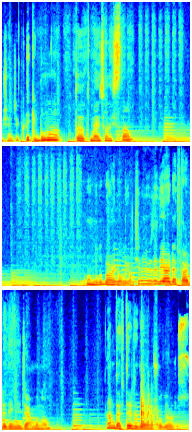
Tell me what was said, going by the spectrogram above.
Yumuşacık. Peki bunu dağıtmaya çalışsam? Onda da böyle oluyor. Şimdi bize diğer defterde deneyeceğim bunu. Hem defteri de denemiş oluyoruz.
